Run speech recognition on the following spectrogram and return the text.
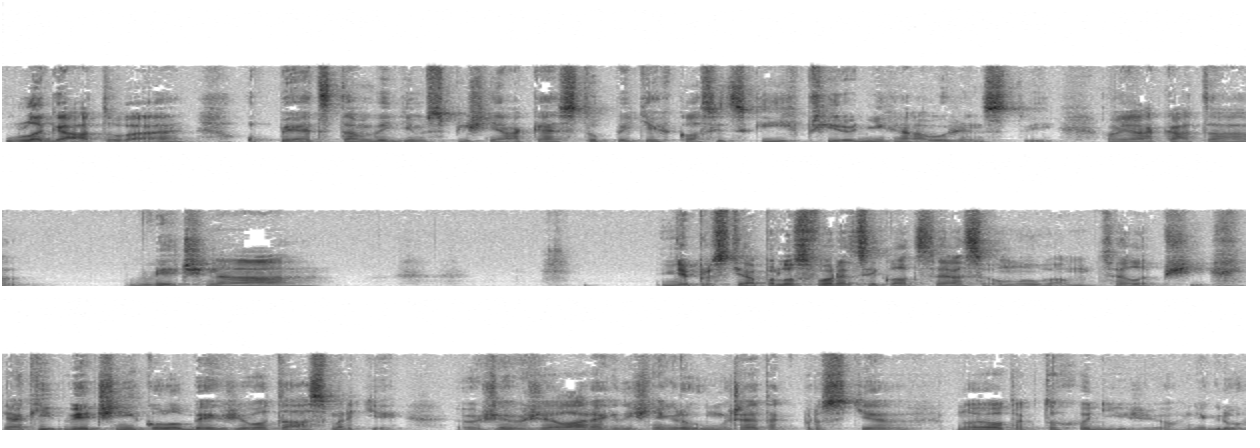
u Legátové opět tam vidím spíš nějaké stopy těch klasických přírodních náboženství. Nějaká ta věčná mě prostě napadlo slovo recyklace, já se omlouvám, co je lepší. Nějaký věčný koloběh života a smrti. Jo, že v želarech, když někdo umře, tak prostě, no jo, tak to chodí, že jo. Někdo,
